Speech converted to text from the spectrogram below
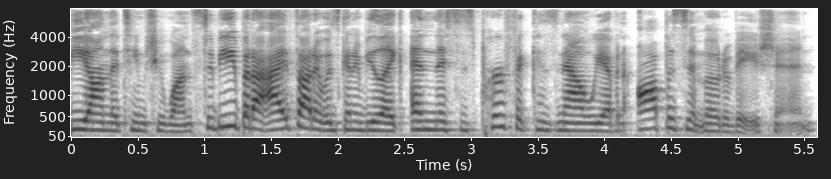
be on the team she wants to be but i, I thought it was going to be like and this is perfect because now we have an opposite motivation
